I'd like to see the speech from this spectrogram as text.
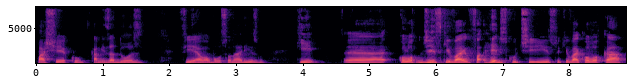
Pacheco, camisa 12, fiel ao bolsonarismo, que é, diz que vai rediscutir isso e que vai colocar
